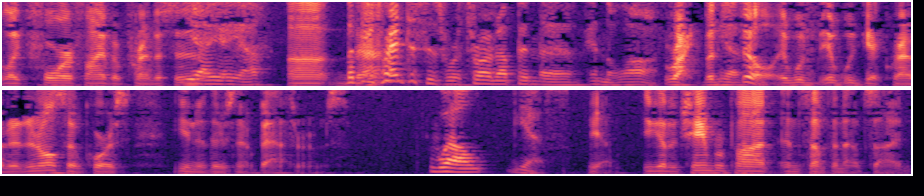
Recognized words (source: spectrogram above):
like four or five apprentices, Yeah, yeah, yeah. Uh, But the apprentices were thrown up in the in the loft. right, but Yeah. still, it would it would get crowded, and also, of course, you know, there's no bathrooms. Well, yes. Yeah, you got a chamber pot and something outside.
